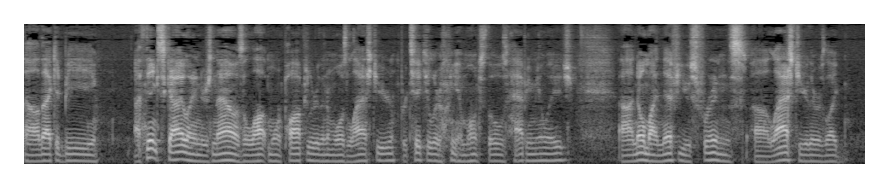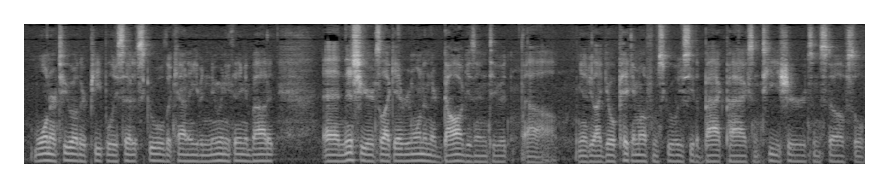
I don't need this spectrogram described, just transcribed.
Uh, that could be, I think Skylanders now is a lot more popular than it was last year, particularly amongst those Happy Meal age. I know my nephew's friends uh, last year there was like one or two other people he said at school that kind of even knew anything about it. And this year it's like everyone and their dog is into it. Uh, you know, if you like go pick him up from school, you see the backpacks and T-shirts and stuff. So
